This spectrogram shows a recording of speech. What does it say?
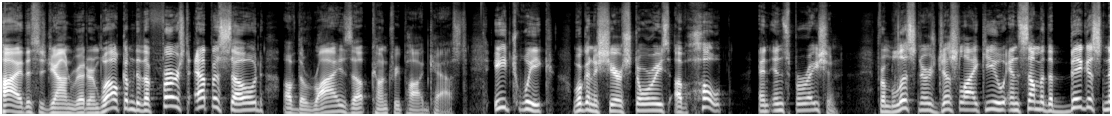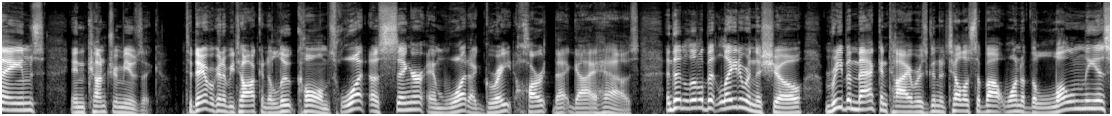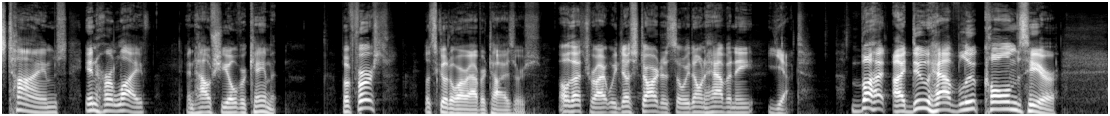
Hi, this is John Ritter, and welcome to the first episode of the Rise Up Country podcast. Each week, we're going to share stories of hope and inspiration from listeners just like you and some of the biggest names in country music. Today, we're going to be talking to Luke Combs. What a singer and what a great heart that guy has. And then a little bit later in the show, Reba McEntire is going to tell us about one of the loneliest times in her life and how she overcame it. But first, let's go to our advertisers. Oh, that's right. We just started, so we don't have any yet. But I do have Luke Combs here.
